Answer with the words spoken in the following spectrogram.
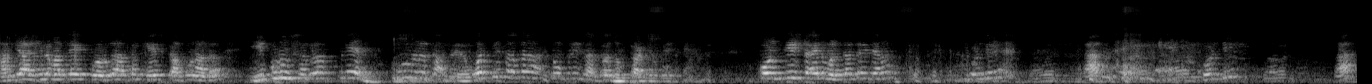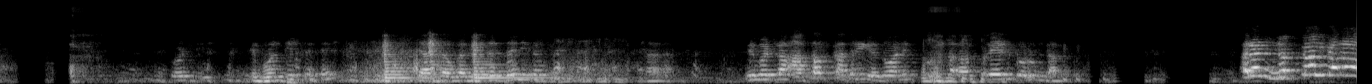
आमच्या आश्रमातलं एक पोरगा असं केस कापून आलं इकडून सगळं प्लेन पूर्ण कापलेलं वरतीच आता टोपली सारखं झुपका ठेवले कोणती स्टाईल म्हणतात रे त्याला? कोणती? कोणती? हा? कोणती? ते बोलतील कसे त्या चौकात दिसत नाही निघत. मी म्हटलं आताच कात्री घेतो आणि प्लेन करून टाक. अरे नक्कल करा.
